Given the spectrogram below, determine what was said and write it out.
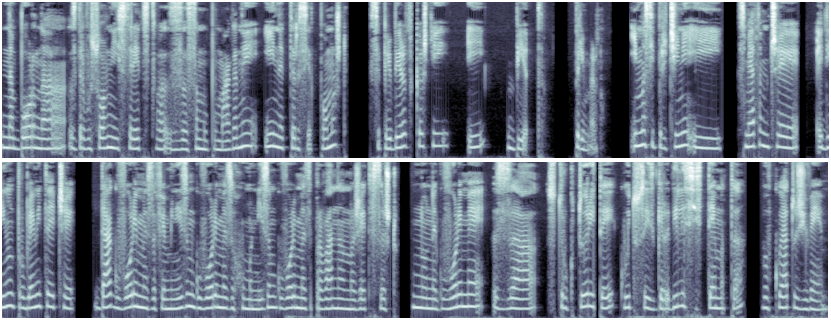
набор на здравословни средства за самопомагане и не търсят помощ, се прибират вкъщи и бият. Примерно. Има си причини и смятам, че един от проблемите е, че да, говориме за феминизъм, говориме за хуманизъм, говориме за права на мъжете също, но не говориме за структурите, които са изградили системата, в която живеем.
